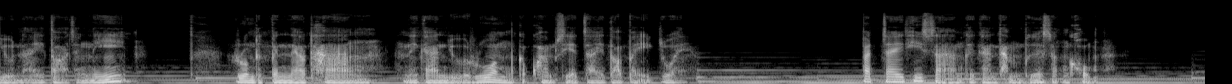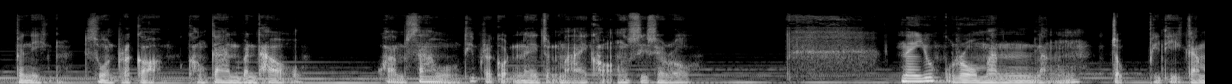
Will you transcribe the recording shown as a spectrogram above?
อยู่ไหนต่อจากนี้ รวมถึงเป็นแนวทางในการอยู่ร่วมกับความเสียใจต่อไปอีกด้วย ปัจจัยที่สามคือการทำเพื่อสังคม เป็นอีกส่วนประกอบของการบรรเทา ความเศร้าที่ปรากฏในจดหมายของซิเซโร ในยุคโรมันหลังจบพิธีกรรม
